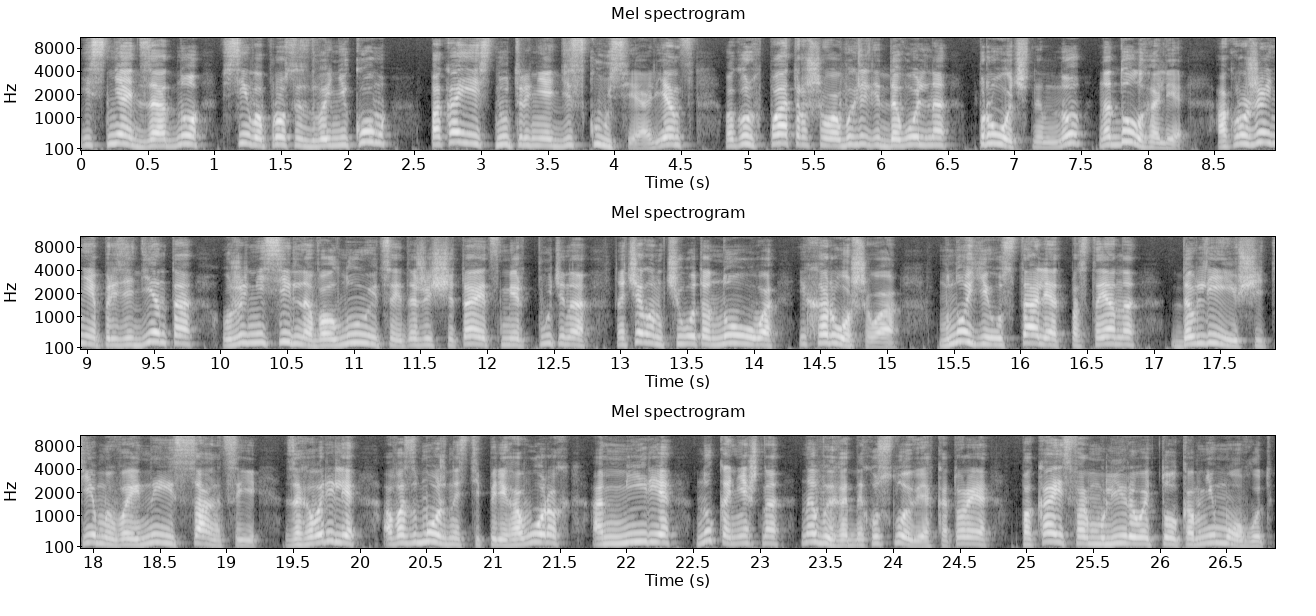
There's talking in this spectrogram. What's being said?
и снять заодно все вопросы с двойником, пока есть внутренняя дискуссия. Альянс вокруг Патрушева выглядит довольно прочным, но надолго ли? Окружение президента уже не сильно волнуется и даже считает смерть Путина началом чего-то нового и хорошего. Многие устали от постоянно давлеющей темы войны и санкций, заговорили о возможности переговорах, о мире, ну, конечно, на выгодных условиях, которые пока и сформулировать толком не могут.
